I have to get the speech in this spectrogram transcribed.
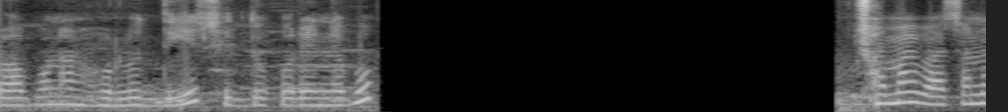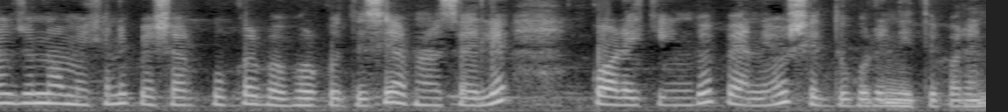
লবণ আর হলুদ দিয়ে সিদ্ধ করে নেব। সময় বাঁচানোর জন্য আমি এখানে প্রেশার কুকার ব্যবহার করতেছি। আপনারা চাইলে কড়াই কিংবা প্যানেও সেদ্ধ করে নিতে পারেন।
